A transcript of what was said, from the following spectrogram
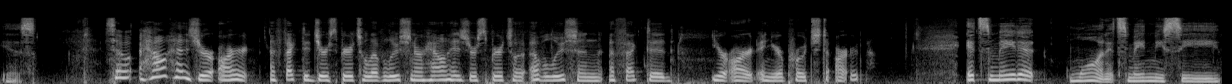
is. So, how has your art affected your spiritual evolution, or how has your spiritual evolution affected your art and your approach to art? It's made it one. It's made me see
